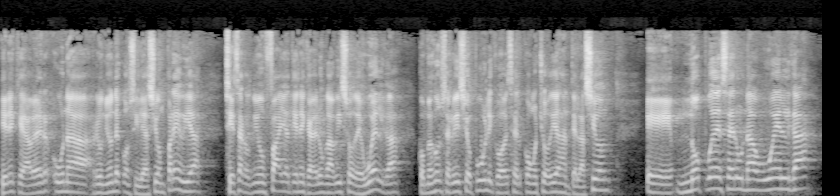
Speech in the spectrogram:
tiene que haber una reunión de conciliación previa. Si esa reunión falla, tiene que haber un aviso de huelga. Como es un servicio público, debe ser con ocho días de antelación. Eh, no puede ser una huelga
